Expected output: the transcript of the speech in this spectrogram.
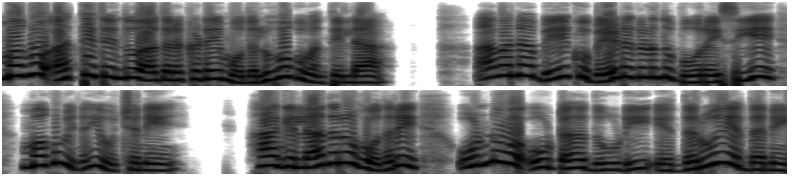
ಮಗು ಅತ್ತಿತೆಂದು ಅದರ ಕಡೆ ಮೊದಲು ಹೋಗುವಂತಿಲ್ಲ. ಅವನ ಬೇಕು ಬೇಡಗಳನ್ನು ಪೂರೈಸಿಯೇ ಮಗುವಿನ ಯೋಚನೆ. ಹಾಗೆಲ್ಲಾದರೂ ಹೋದರೆ ಉಣ್ಣುವ ಊಟ ದೂಡಿ ಎದ್ದರೂ ಎದ್ದನೆ.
